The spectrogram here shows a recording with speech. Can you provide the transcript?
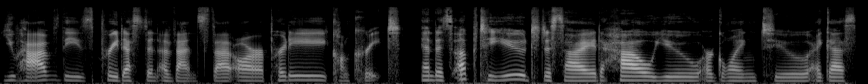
you have these predestined events that are pretty concrete and it's up to you to decide how you are going to, I guess,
